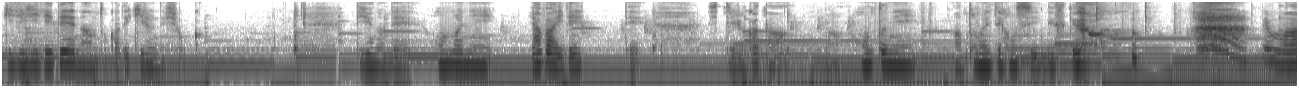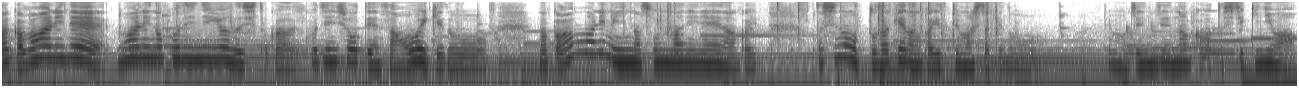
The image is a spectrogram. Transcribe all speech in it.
ギリギリでなんとかできるんでしょうか。っていうのでほんまにやばいでって知ってる方は本当に止めてほしいんですけど。でもなんか周りで周りの個人事業主とか個人商店さん多いけどなんかあんまりみんなそんなにねなんか私の夫だけなんか言ってましたけどでも全然なんか私的には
